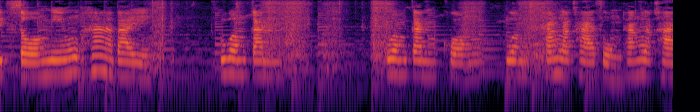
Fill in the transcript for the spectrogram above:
12นิ้ว5ใบ รวมกัน รวมกันของรวมทั้งราคาส่งทั้งราคา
